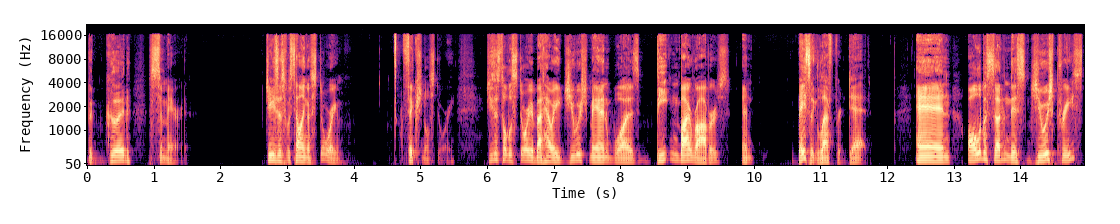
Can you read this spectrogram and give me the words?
the Good Samaritan. Jesus was telling a story, a fictional story. Jesus told a story about how a Jewish man was beaten by robbers and basically left for dead. And all of a sudden, this Jewish priest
